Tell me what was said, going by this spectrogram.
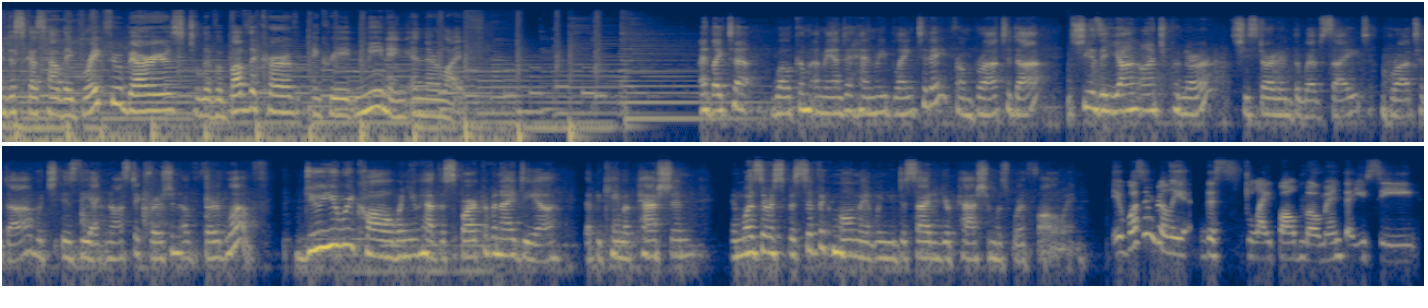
and discuss how they break through barriers to live above the curve and create meaning in their life. I'd like to welcome Amanda Henry Blank today from Bratadah. She is a young entrepreneur. She started the website Bratadah, which is the agnostic version of Third Love. Do you recall when you had the spark of an idea that became a passion? And was there a specific moment when you decided your passion was worth following? It wasn't really this light bulb moment that you see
